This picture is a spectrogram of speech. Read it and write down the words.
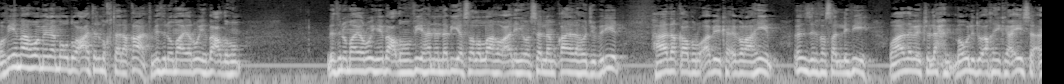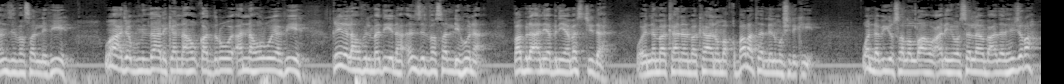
وفيه ما هو من الموضوعات المختلقات مثل ما يرويه بعضهم. مثل ما يرويه بعضهم فيها أن النبي صلى الله عليه وسلم قال له جبريل هذا قبر أبيك إبراهيم انزل فصل فيه وهذا بيت لحم مولد أخيك عيسى انزل فصل فيه. وأعجب من ذلك أنه قد روي أنه روي فيه قيل له في المدينة انزل فصل هنا قبل أن يبني مسجده وإنما كان المكان مقبرة للمشركين. والنبي صلى الله عليه وسلم بعد الهجرة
